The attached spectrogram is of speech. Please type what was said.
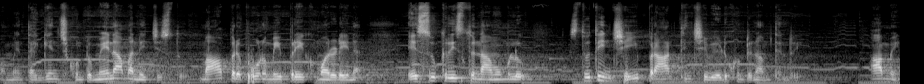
మమ్మల్ని తగ్గించుకుంటూ మీ నామాన్ని ఇచ్చిస్తూ మా ప్రభువును మీ ప్రియకుమారుడైన యేసుక్రీస్తు నామములు స్తుతించి ప్రార్థించి వేడుకుంటున్నాం తండ్రి. ఆమె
